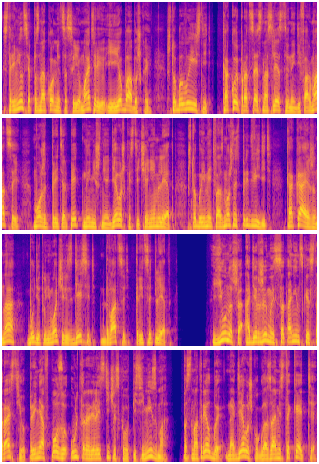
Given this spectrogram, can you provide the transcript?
стремился познакомиться с ее матерью и ее бабушкой, чтобы выяснить, какой процесс наследственной деформации может претерпеть нынешняя девушка с течением лет, чтобы иметь возможность предвидеть, какая жена будет у него через 10, 20, 30 лет. Юноша, одержимый сатанинской страстью, приняв позу ультрареалистического пессимизма, посмотрел бы на девушку глазами Стекетти.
